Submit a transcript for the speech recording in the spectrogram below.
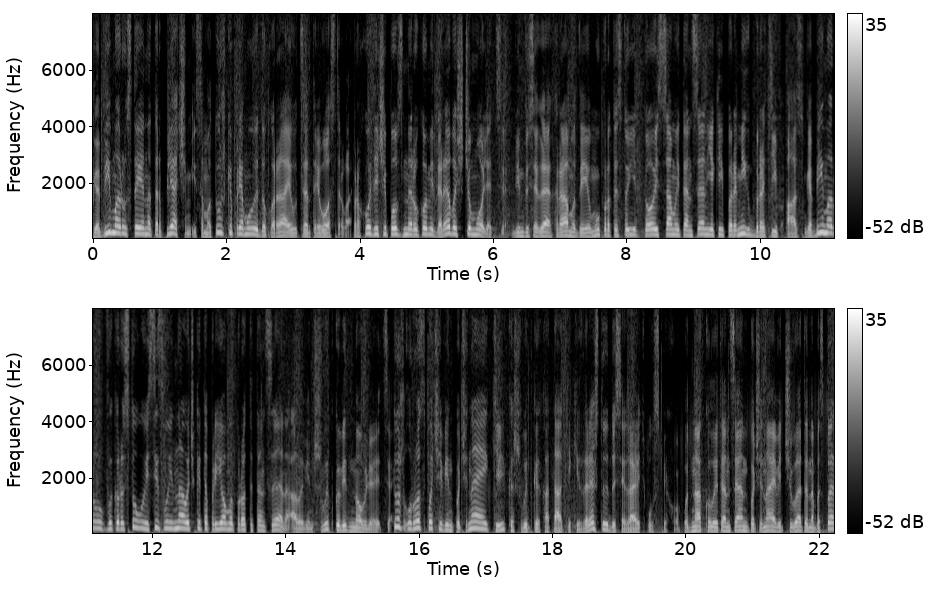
Габімару стає нетерплячим і самотужки прямує до Хораю у центрі острова, проходячи повз нерухомі дерева, що моляться. Він досягає храму, де йому протистоїть той самий Тенсен, який переміг братів Аз. Габімару використовує всі свої навички та прийоми проти Тенсена, але він швидко відновлюється. Тож у розпачі він починає кілька швидких атак, які зрештою досягають успіху. Однак, коли Тенсен починає відчувати небезпеку,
